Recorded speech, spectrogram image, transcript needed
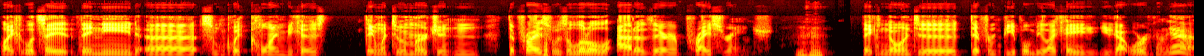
Like let's say they need uh, some quick coin because they went to a merchant and the price was a little out of their price range. Mhm. They can go into different people and be like, "Hey, you got work? Yeah,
